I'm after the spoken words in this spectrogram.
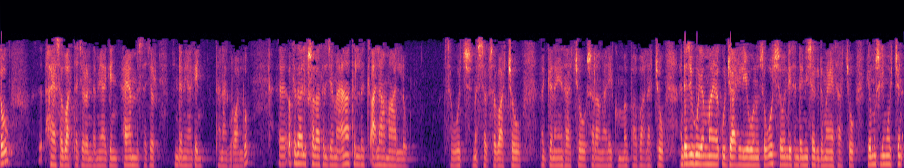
ሰው 27 አጅር እንደሚያገኝ 25 አጅር እንደሚያገኝ ተናግረዋል። ወከዛሊክ ሶላተል ጀማዓ ትልቅ ዓላማ አለው። ሰዎች መሰብሰባቸው፣ መገናኘታቸው፣ ሰላም አለይኩም መባባላቸው፣ እንደዚሁ የማያውቁ ጃሂል የሆኑ ሰዎች ሰው እንዴት እንደሚሰግድ ማየታቸው፣ የሙስሊሞችን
